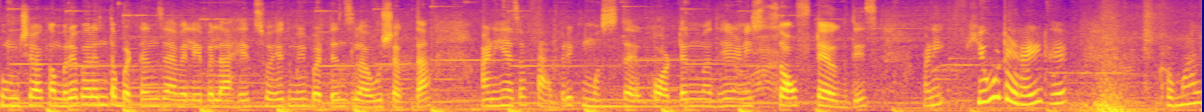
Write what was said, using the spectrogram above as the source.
तुमच्या कमरेपर्यंत बटन्स अवेलेबल आहेत. सो हे तुम्ही बटन्स लावू शकता. आणि ह्याचं फॅब्रिक मस्त आहे. कॉटनमध्ये आणि सॉफ्ट आहे अगदीच. आणि क्यूट आहे राईट हे? कमाल.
